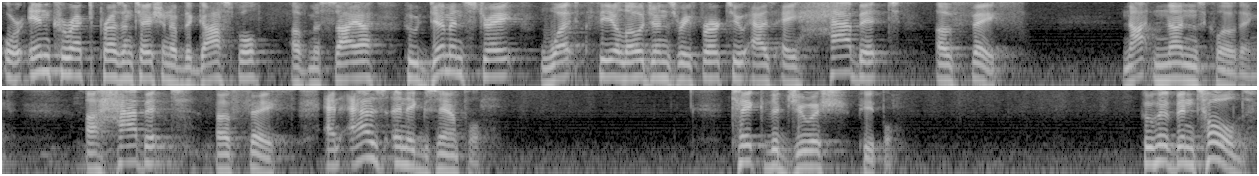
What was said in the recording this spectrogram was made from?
or incorrect presentation of the gospel of Messiah, who demonstrate what theologians refer to as a habit of faith, not nun's clothing, a habit of faith. And as an example, take the Jewish people who have been told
